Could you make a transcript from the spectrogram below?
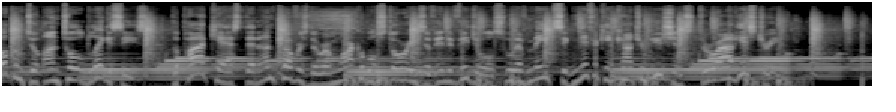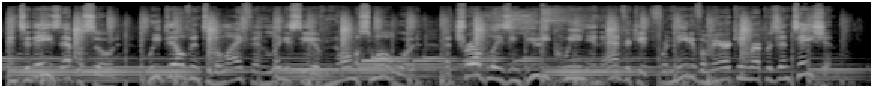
Welcome to Untold Legacies, the podcast that uncovers the remarkable stories of individuals who have made significant contributions throughout history. In today's episode, we delve into the life and legacy of Norma Smallwood, a trailblazing beauty queen and advocate for Native American representation.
